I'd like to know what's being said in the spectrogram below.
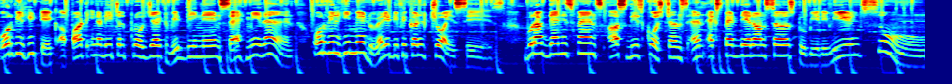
Or will he take a part in a digital project with the name Şahmaran? Or will he make very difficult choices? Burak Deniz fans ask these questions and expect their answers to be revealed soon.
